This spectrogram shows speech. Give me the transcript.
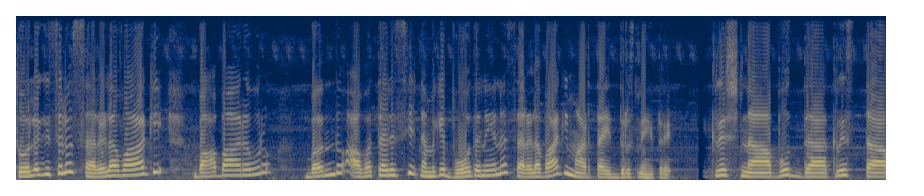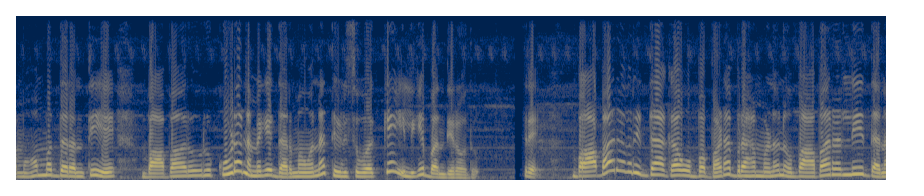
ತೊಲಗಿಸಲು ಸರಳವಾಗಿ ಬಾಬಾರವರು ಬಂದು ಅವತರಿಸಿ ನಮಗೆ ಬೋಧನೆಯನ್ನು ಸರಳವಾಗಿ ಮಾಡ್ತಾ ಇದ್ರು ಸ್ನೇಹಿತರೆ. ಕೃಷ್ಣ, ಬುದ್ಧ, ಕ್ರಿಸ್ತ, ಮೊಹಮ್ಮದರಂತೆಯೇ ಬಾಬಾರವರು ಕೂಡ ನಮಗೆ ಧರ್ಮವನ್ನು ತಿಳಿಸುವಕ್ಕೆ ಇಲ್ಲಿಗೆ ಬಂದಿರೋದು. ಬಾಬಾರವರಿದ್ದಾಗ ಒಬ್ಬ ಬಡ ಬ್ರಾಹ್ಮಣನು ಬಾಬಾರಲ್ಲಿ ಧನ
